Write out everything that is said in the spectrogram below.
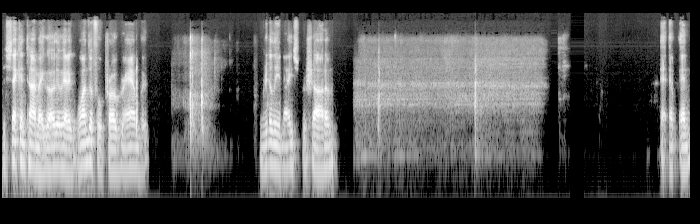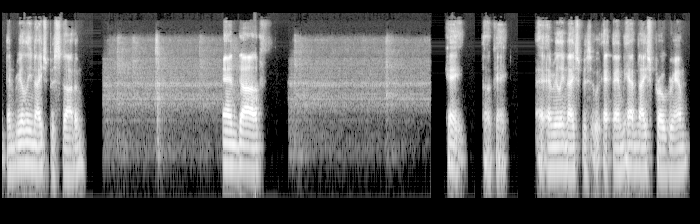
The second time I go there, we had a wonderful program with really nice prashadam. And, and, and really nice prashadam. And uh, okay, okay, and really nice, and we had nice program.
